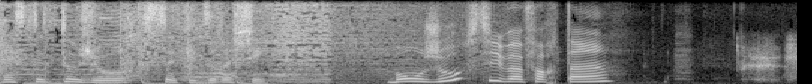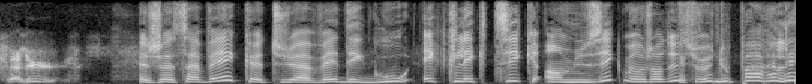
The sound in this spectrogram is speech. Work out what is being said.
reste toujours Sophie Durocher. Bonjour, Steve Fortin. Salut! Je savais que tu avais des goûts éclectiques en musique, mais aujourd'hui, tu veux nous parler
